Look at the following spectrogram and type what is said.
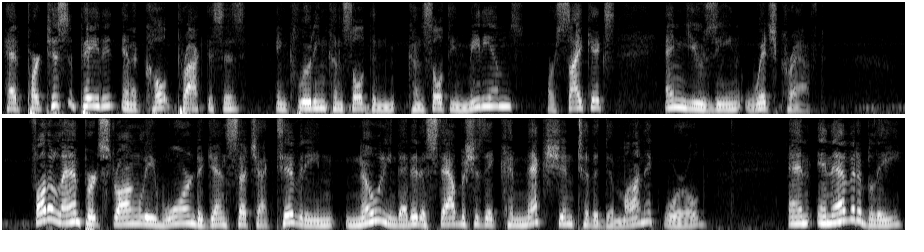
had participated in occult practices, including consulting consulting mediums or psychics, and using witchcraft. Father Lampert strongly warned against such activity, noting that it establishes a connection to the demonic world and inevitably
